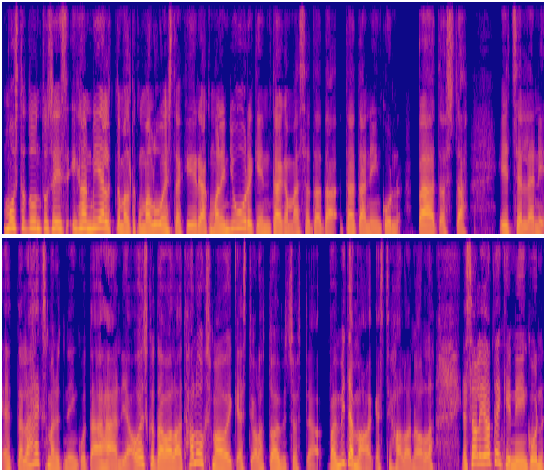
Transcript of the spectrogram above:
Musta tuntui siis ihan mielettömältä, kun mä luin sitä kirjaa, kun mä olin juurikin tekemässä tätä, tätä niin kuin päätöstä itselleni, että läheks mä nyt niin kuin tähän ja olisiko tavallaan, että haluanko mä oikeasti olla toimitusjohtaja vai mitä mä oikeasti haluan olla. Ja se oli jotenkin niin kuin,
